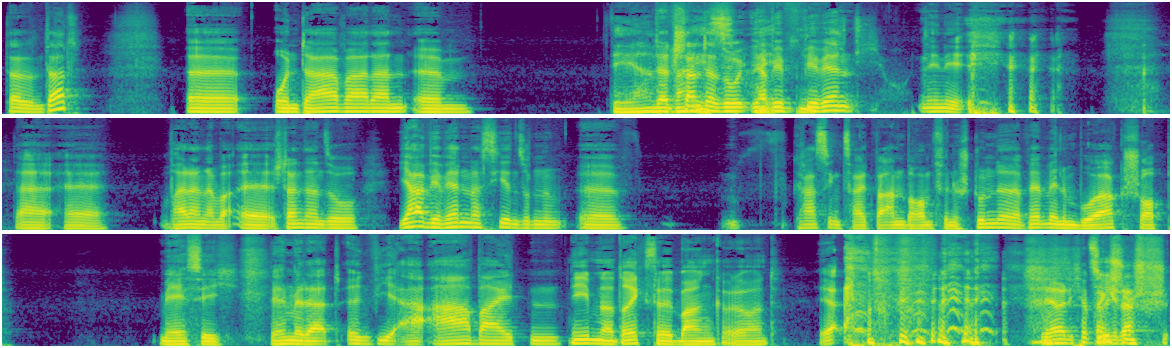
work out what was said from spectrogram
das und das. Äh, und da war dann, ähm, der dann stand da so, ja, wir, wir werden. Nee, nee. da äh, war dann aber, äh, stand dann so, ja, wir werden das hier in so einem äh, Castingzeit beanbauen für eine Stunde, da werden wir in einem Workshop mäßig, werden wir das irgendwie erarbeiten. Neben einer Drechselbank oder was? Ja. ja, und ich habe dann gedacht,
